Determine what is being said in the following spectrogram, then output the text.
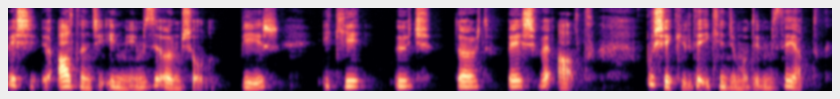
5, 6. ilmeğimizi örmüş olduk. 1, 2, 3, 4, 5 ve 6. Bu şekilde ikinci modelimizde yaptık.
